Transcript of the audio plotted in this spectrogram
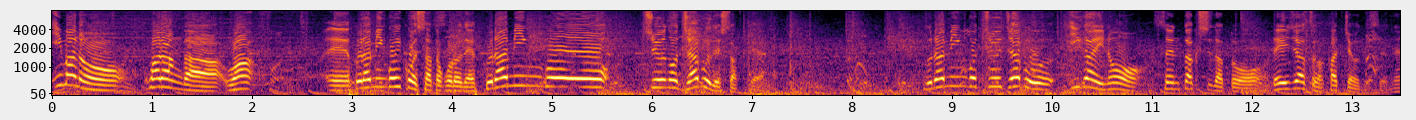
今のファランガは、えーフラミンゴ移行したところでフラミンゴを中のジャブでしたっけ？フラミンゴ中ジャブ以外の選択肢だとレイジャーツが勝っちゃうんですよね。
